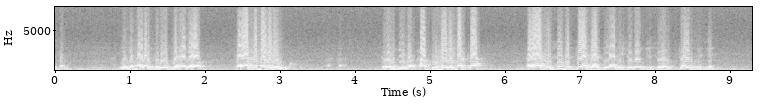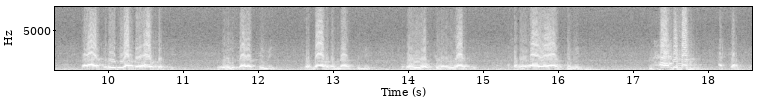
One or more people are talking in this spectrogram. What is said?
idan hadii la helo shuruud la helo salaada ma helin shuruudii waxaa ku heli marka salaadii subidkeed hadii adi shuruudii toosisid salaad shuruudii waa ka oosati suhuul kala timid istiqbaal timid dukuul waqtiga ogaatid timid maxaa dhiman arkaanka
